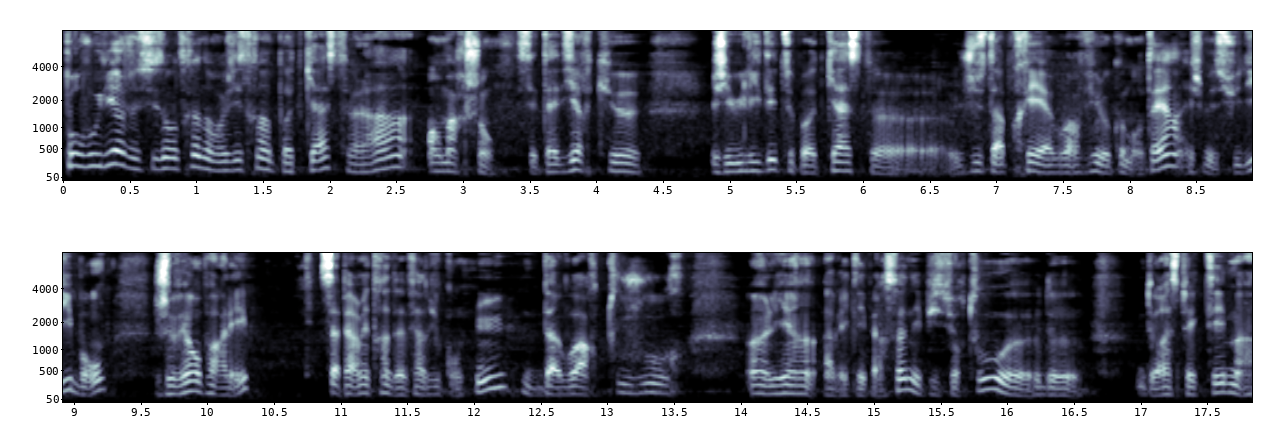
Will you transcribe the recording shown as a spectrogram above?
Pour vous dire, je suis en train d'enregistrer un podcast là en marchant. C'est-à-dire que j'ai eu l'idée de ce podcast euh, juste après avoir vu le commentaire et je me suis dit bon, je vais en parler. Ça permettra de faire du contenu, d'avoir toujours un lien avec les personnes et puis surtout euh, de, respecter ma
